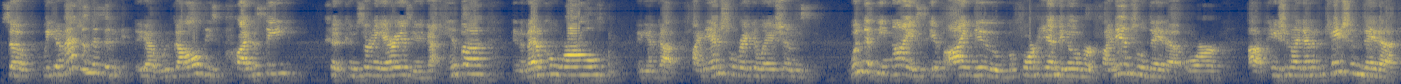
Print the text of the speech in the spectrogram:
So we can imagine this in, you know, we've got all these privacy concerning areas. You've got HIPAA in the medical world, you've got financial regulations. Wouldn't it be nice if I knew before handing over financial data or uh, patient identification data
